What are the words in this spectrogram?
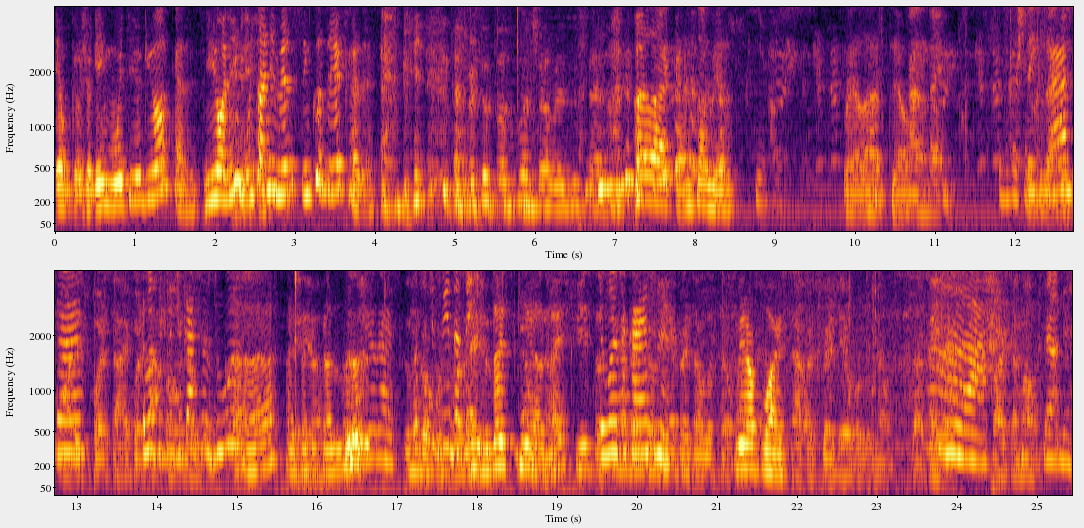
É porque eu joguei muito Yu-Gi-Oh, cara. E eu olhei muito anime de 5D, cara. Tá apertando todos os botões, mas sério. Vai lá, cara. Minha vez. Vai lá, Theo. Ah, não dá ainda. Eu vou baixar essa carta. cortar e cortar Eu vou mão sacrificar essas duas. Aham, vai jogar essa. Eu Quanto de vou vida tem? dois Não, não é 500. difícil. só Eu vou atacar essa nessa. Mirror Vai, Force. Tá, agora perdeu o bagulho. Não. Tá, aí. Ah, Corta a mão. droga.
